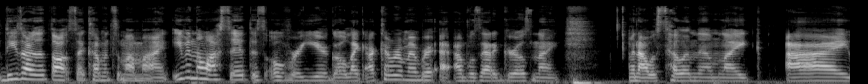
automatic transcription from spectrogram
these are the thoughts that come into my mind. Even though I said this over a year ago, like I can remember I was at a girls' night and I was telling them like I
